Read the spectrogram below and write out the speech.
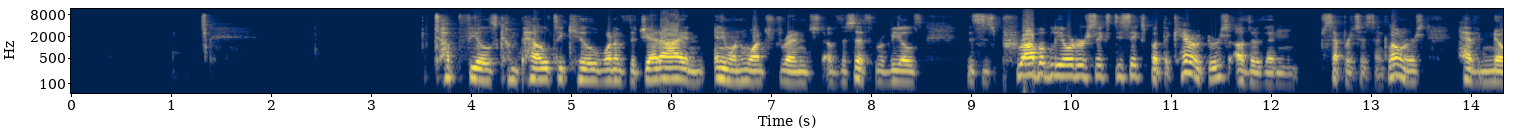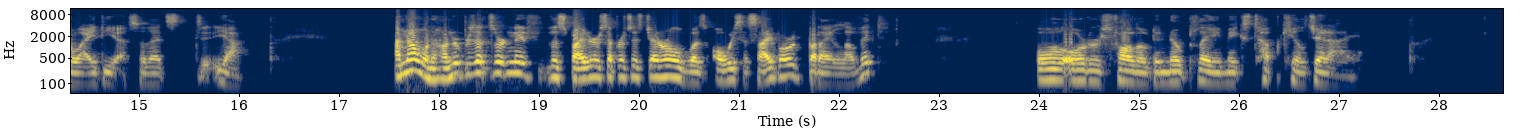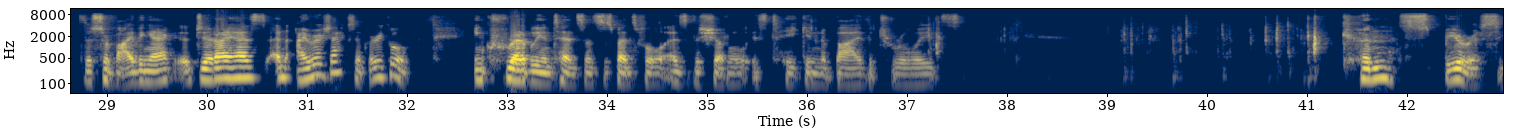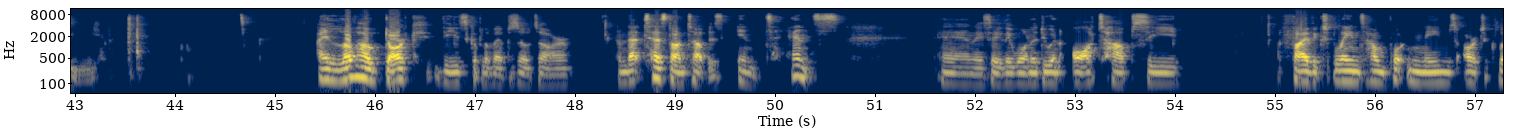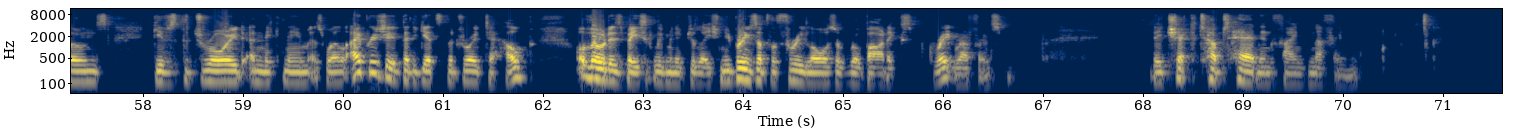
Tup feels compelled to kill one of the Jedi, and anyone who watched Revenge of the Sith reveals this is probably Order 66, but the characters, other than Separatists and Cloners, have no idea. So that's, yeah, I'm not 100% certain if the Spider Separatist General was always a cyborg, but I love it. All orders followed and no play makes Tup kill Jedi. The surviving Jedi has an Irish accent. Very cool. Incredibly intense and suspenseful as the shuttle is taken by the droids. Conspiracy. I love how dark these couple of episodes are. And that test on top is intense. And they say they want to do an autopsy. Five explains how important names are to clones. Gives the droid a nickname as well. I appreciate that he gets the droid to help. Although it is basically manipulation. He brings up the three laws of robotics. Great reference. They check Tup's head and find nothing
